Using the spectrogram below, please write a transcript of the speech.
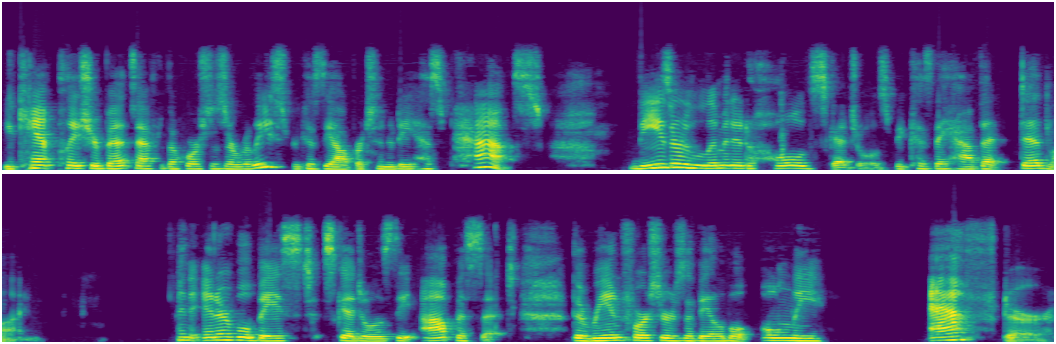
You can't place your bets after the horses are released because the opportunity has passed. These are limited hold schedules because they have that deadline. An interval-based schedule is the opposite. The reinforcer is available only after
